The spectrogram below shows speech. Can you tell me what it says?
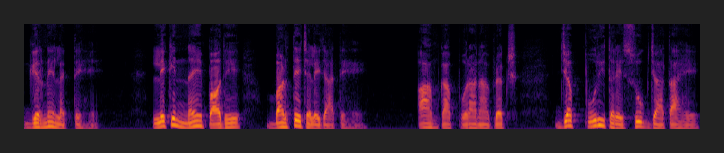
गिरने लगते हैं। लेकिन नए पौधे बढ़ते चले जाते हैं। आम का पुराना वृक्ष जब पूरी तरह सूख जाता है,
